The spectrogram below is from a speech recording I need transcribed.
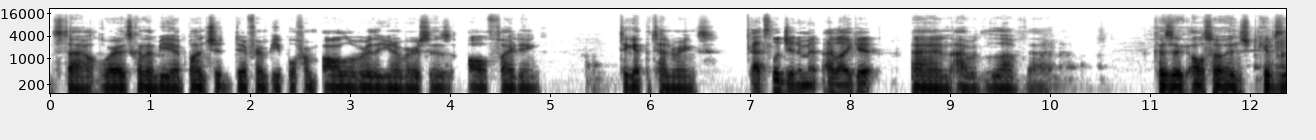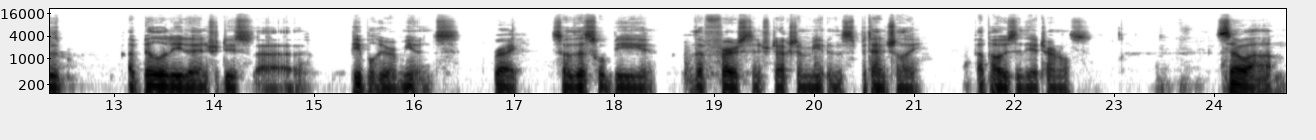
style where it's going to be a bunch of different people from all over the universes all fighting to get the 10 rings. That's legitimate. I like it. And I would love that because it also gives the ability to introduce uh, people who are mutants. right. So this will be the first introduction of mutants potentially opposed to the Eternals. So, um,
